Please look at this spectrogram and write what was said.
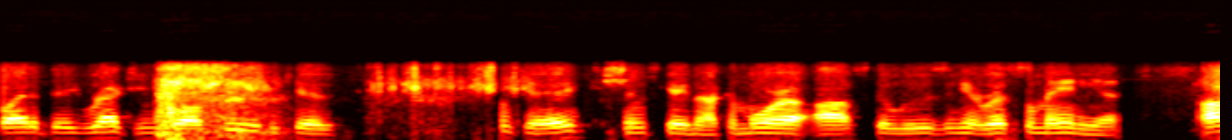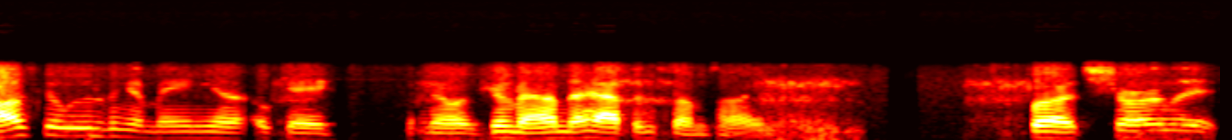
Quite a big wrecking ball too because Okay, Shinsuke Nakamura, Asuka losing at WrestleMania. Asuka losing at Mania, okay, you know, it's going to happen sometime. But Charlotte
